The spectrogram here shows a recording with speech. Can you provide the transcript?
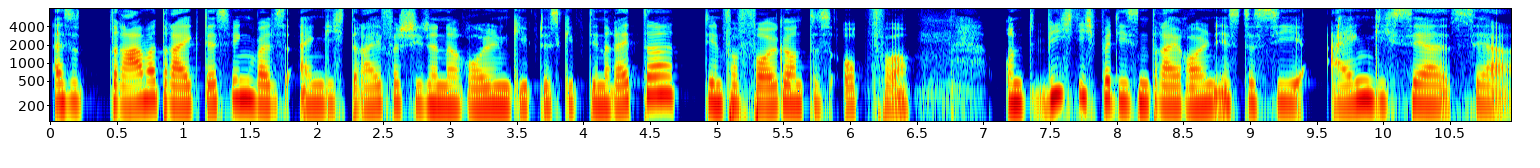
also Dramadreieck deswegen, weil es eigentlich drei verschiedene Rollen gibt. Es gibt den Retter, den Verfolger und das Opfer. Und wichtig bei diesen drei Rollen ist, dass sie eigentlich sehr, sehr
